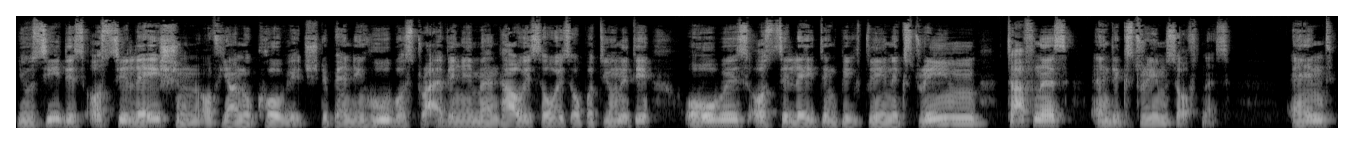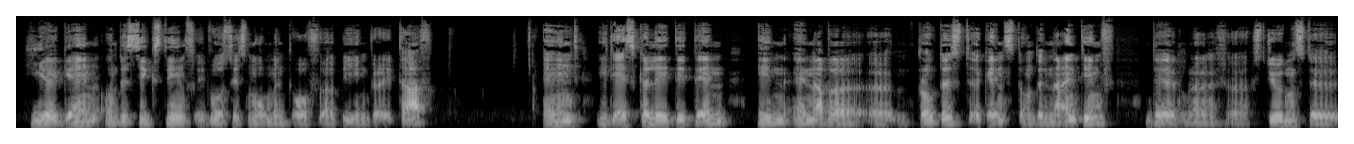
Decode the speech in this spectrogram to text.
you see this oscillation of Yanukovych, depending who was driving him and how he saw his opportunity, always oscillating between extreme toughness and extreme softness. And here again, on the 16th, it was this moment of uh, being very tough and it escalated then in another um, protest against on the 19th the uh, students, the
